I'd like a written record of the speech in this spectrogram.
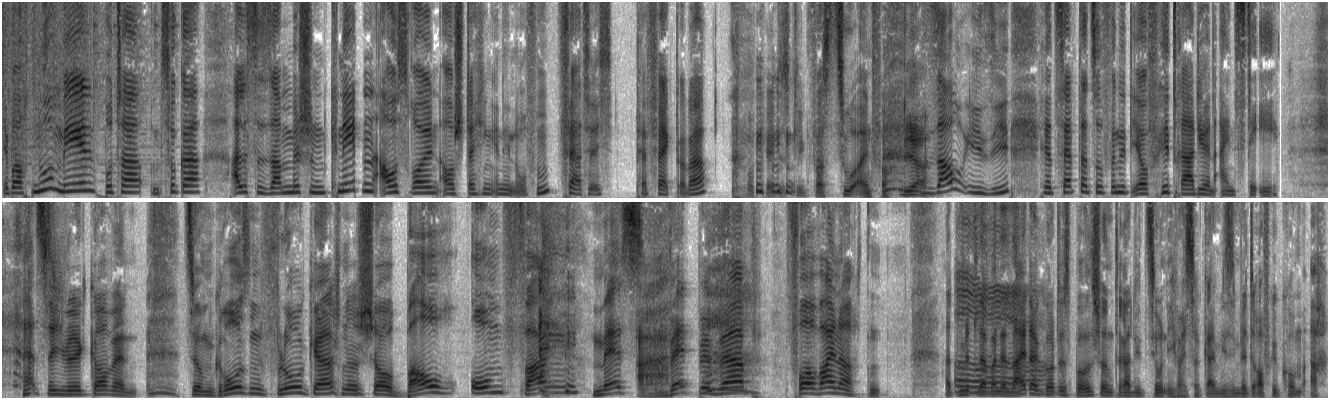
Ihr braucht nur Mehl, Butter und Zucker. Alles zusammenmischen, kneten, ausrollen, ausstechen in den Ofen. Fertig. Perfekt, oder? Okay, das klingt fast zu einfach. Ja. Sau easy. Rezept dazu findet ihr auf hitradio in 1.de. Herzlich willkommen zum großen Flo Kerschner Show Bauchumfang Messwettbewerb vor Weihnachten. Hat mittlerweile leider Gottes bei uns schon Tradition. Ich weiß doch gar nicht, wie sind wir drauf gekommen? Ach,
